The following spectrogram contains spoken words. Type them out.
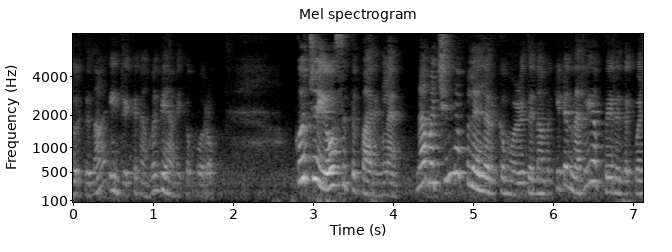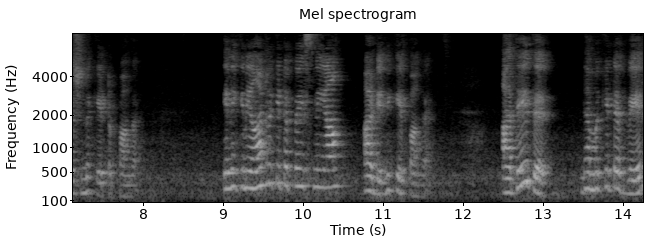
குறித்து தான் இன்றைக்கு நம்ம தியானிக்க போறோம். கொஞ்சம் யோசித்து பாருங்களேன். நம்ம சின்ன பிள்ளையில இருக்கும் பொழுது நம்ம கிட்ட நிறைய பேர் இந்த கொஸ்டினை கேட்டிருப்பாங்க. இன்னைக்கு நீ ஆண்டர் கிட்ட பேசுனியா? அப்படின்னு கேட்பாங்க. அதே இது நம்ம கிட்ட வேற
